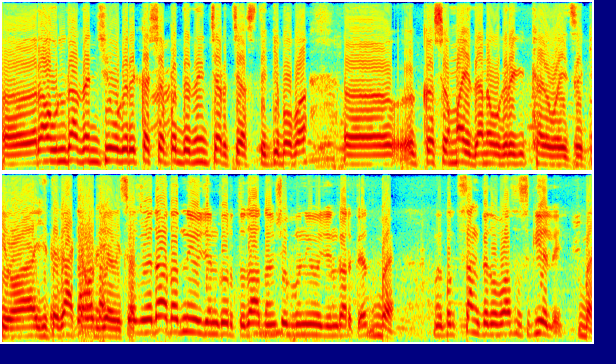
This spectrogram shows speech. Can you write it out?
अं, राहुल दादांची वगैरे कशा पद्धतीने चर्चा असते की बाबा अं, कसं मैदान वगैरे खेळवायचं किंवा इथं घाटावर ज्यावेळेस सगळे दादाच नियोजन करतो दादा शुभ नियोजन करतात. बर. मग फक्त सांगतात बाबा असं असं केलंय. बर.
